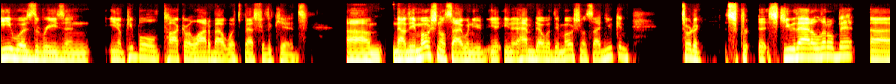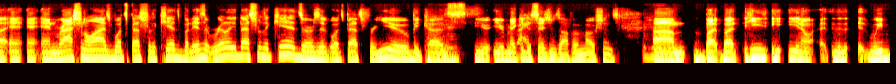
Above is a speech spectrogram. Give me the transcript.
he was the reason you know people talk a lot about what's best for the kids. Um, now the emotional side when you you know haven't dealt with the emotional side you can sort of skew that a little bit uh, and, and, rationalize what's best for the kids, but is it really best for the kids or is it what's best for you because mm-hmm. you're, you're making right. decisions off of emotions? Mm-hmm. Um, but but he, he, you know, we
